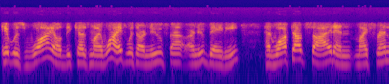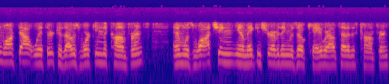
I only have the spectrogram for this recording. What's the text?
it was wild because my wife, with our new our new baby, had walked outside, and my friend walked out with her because I was working the conference and was watching, you know, making sure everything was okay. We're outside of this conference,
